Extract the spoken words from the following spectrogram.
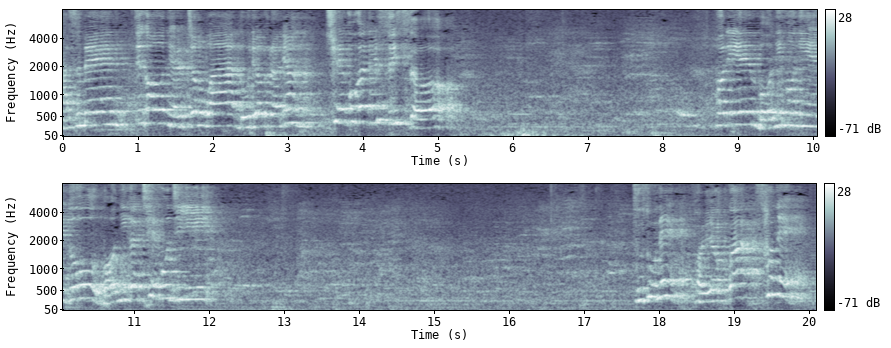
가슴엔 뜨거운 열정과 노력을 하면 최고가 될 수 있어. 허리엔 뭐니 뭐니 해도 머니가 최고지. 두 손에 권력과 선행.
